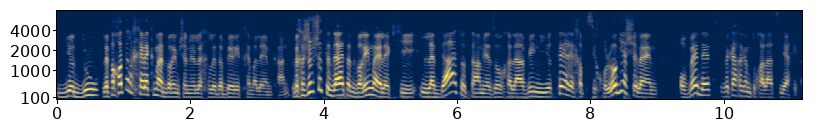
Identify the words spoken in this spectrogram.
יודו לפחות על חלק מהדברים שאני הולך לדבר איתכם עליהם כאן. וחשוב שתדע את הדברים האלה, כי לדעת אותם יעזור לך להבין יותר איך הפסיכולוגיה שלהן עובדת, וככה גם תוכל להצליח איתה.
